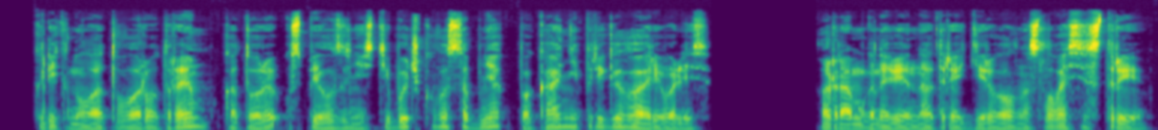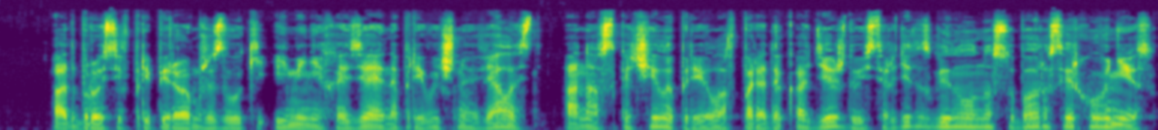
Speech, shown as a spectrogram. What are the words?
— крикнула от ворот Рэм, который успел занести бочку в особняк, пока они переговаривались. Рам мгновенно отреагировал на слова сестры. Отбросив при первом же звуке имени хозяина привычную вялость, она вскочила, привела в порядок одежду и сердито взглянула на Субару сверху вниз.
